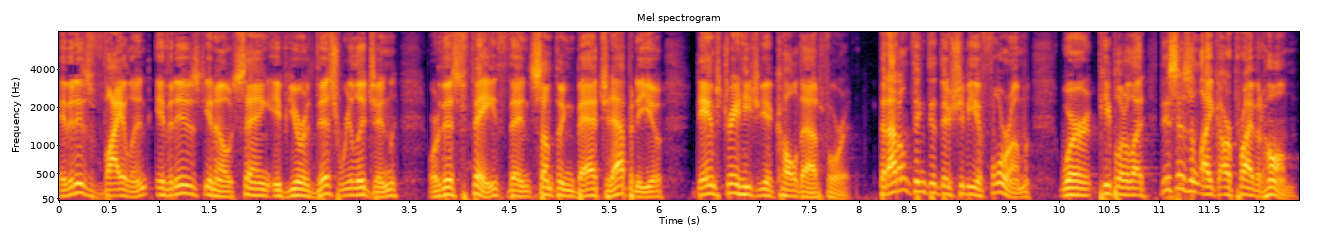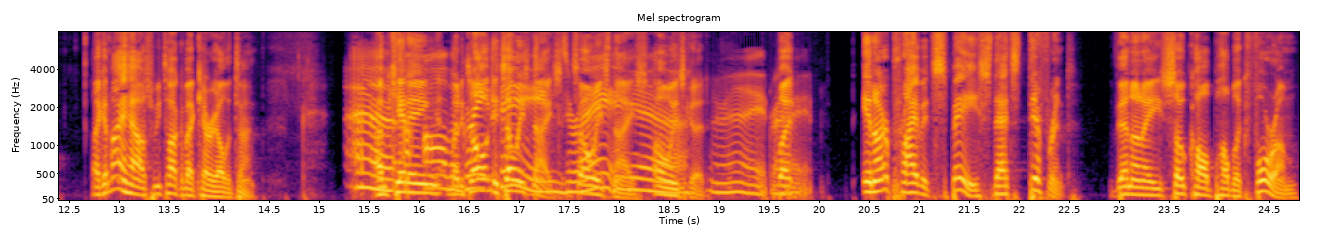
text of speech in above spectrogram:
if it is violent, if it is, you know, saying if you're this religion or this faith, then something bad should happen to you, damn straight he should get called out for it. But I don't think that there should be a forum where people are like, this isn't like our private home. Like in my house, we talk about Carrie all the time. I'm kidding, Uh, all but it's all- it's always nice. things, It's always nice. Yeah. Always good. Right, right. But in our private space, that's different than on a so called public forum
